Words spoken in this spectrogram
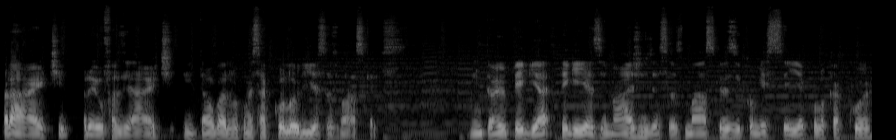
para arte, para eu fazer arte. Então, agora eu vou começar a colorir essas máscaras. Então, eu peguei, peguei as imagens dessas máscaras e comecei a colocar cor.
